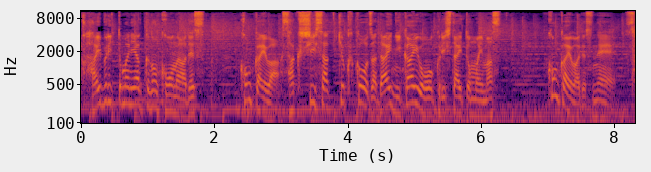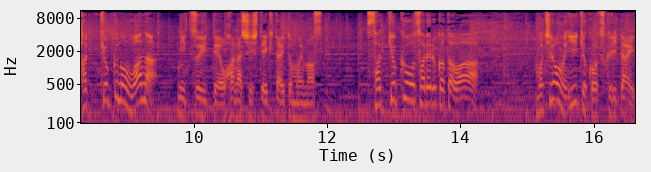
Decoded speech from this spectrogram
ハイブリッドマニアックのコーナーです。今回は作詞作曲講座第2回をお送りしたいと思います。今回はですね作曲の罠についてお話ししていきたいと思います。作曲をされる方はもちろんいい曲を作りたい。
